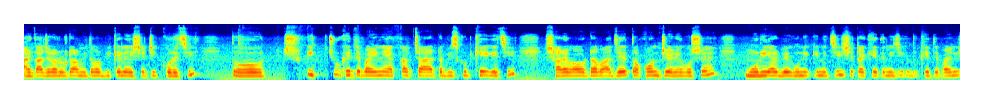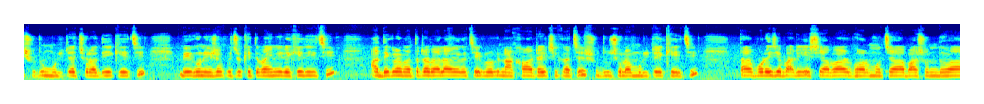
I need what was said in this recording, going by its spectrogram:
আর গাজর আলুটা আমি তো আবার বিকেলে এসে ঠিক করেছি। তো কিচ্ছু খেতে পারিনি, এক কাপ চা, একটা বিস্কুট খেয়ে গেছি। সাড়ে বারোটা বাজে, তখন ট্রেনে বসে মুড়ি আর বেগুনি কিনেছি, সেটা খেতে নিয়েছি, কিন্তু খেতে পারিনি, শুধু মুড়িটা ছোলা দিয়ে খেয়েছি। বেগুনি এসব কিছু খেতে পারিনি, রেখে দিয়েছি। আর দেখলাম এতটা বেলা হয়ে গেছে, এগুলোকে না খাওয়াটাই ঠিক আছে, শুধু ছোলা মুড়িটাই খেয়েছি। তারপরে যে বাড়ি এসে আবার ঘর মোছা বাসন ধোয়া,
